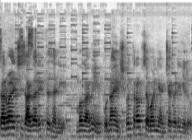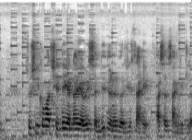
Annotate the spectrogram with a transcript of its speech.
करमाळ्याची जागा रिक्त झाली. मग आम्ही पुन्हा यशवंतराव चव्हाण यांच्याकडे गेलो. सुशीलकुमार शिंदे यांना यावेळी संधी देणं गरजेचं आहे असं सांगितलं.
